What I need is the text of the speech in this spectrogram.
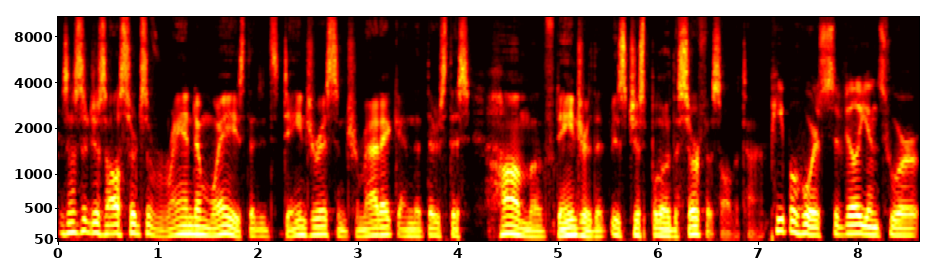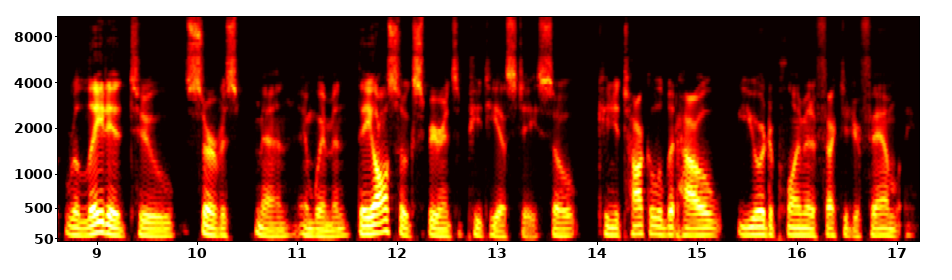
There's also just all sorts of random ways that it's dangerous and traumatic and that there's this hum of danger that is just below the surface all the time. People who are civilians who are related to service men and women, they also experience a PTSD. So, can you talk a little bit how your deployment affected your family?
